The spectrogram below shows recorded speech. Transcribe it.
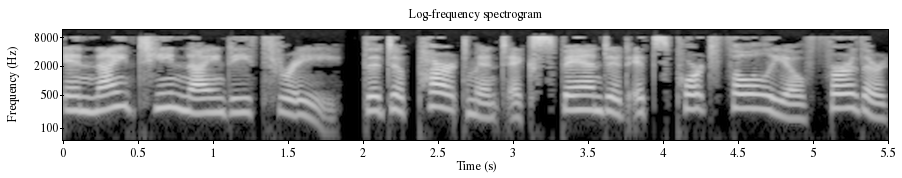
In 1993, the department expanded its portfolio further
